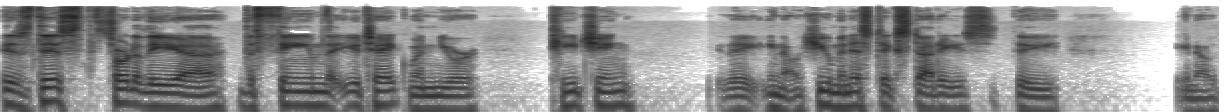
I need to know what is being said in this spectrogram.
Is this sort of the uh, the theme that you take when you're teaching the you know humanistic studies, the you know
